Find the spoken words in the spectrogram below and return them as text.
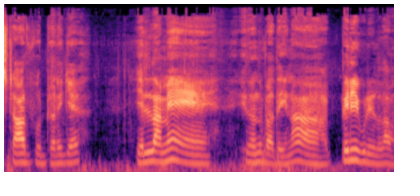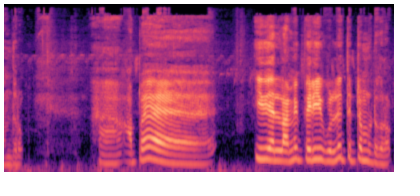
ஸ்டார் ஃப்ரூட் வரைக்கும் எல்லாமே இது வந்து பார்த்திங்கன்னா பெரிய குழியில் தான் வந்துடும் அப்போ இது எல்லாமே பெரிய குழியில் திட்டமிட்டுக்கிறோம்.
